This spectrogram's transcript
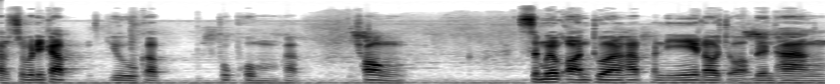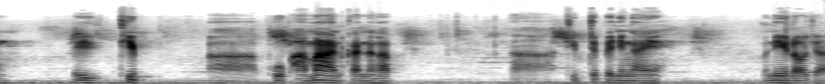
ครับสวัสดีครับอยู่กับพวกผมครับช่องเสมอออนทัวร์นะครับ วันนี้เราจะออกเดินทางไปทริปอ่าภูผาม่านกันนะครับอ่าทริปจะเป็นยังไง วันนี้เราจะ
